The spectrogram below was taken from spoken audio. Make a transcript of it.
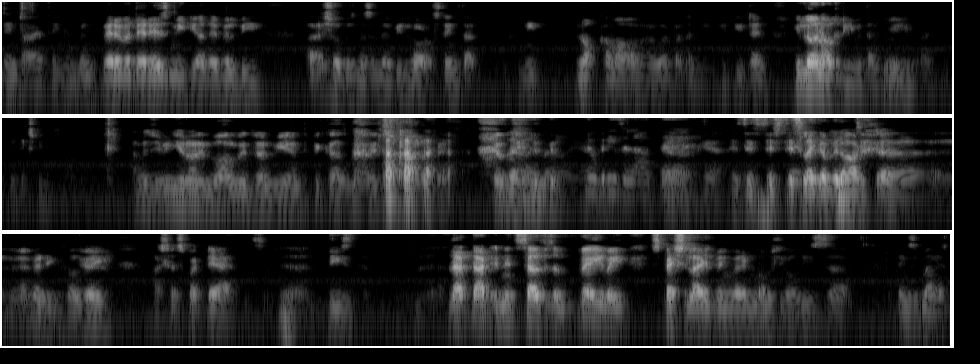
the entire thing. And when wherever there is media, there will be uh, show business, and there'll be a lot of things that need not come out, or whatever, but then you, you tend you learn how to deal with them really uh, with experience. I'm assuming you're not involved with Ranveer and Deepika's marriage part of it. 'Cause No, no, yeah. Nobody's allowed there. yeah. It's, it's, it's, it's like a Virat uh, wedding as well, Yeah. very hush But yeah, it's, uh, these that that in itself is a very very specialized wing wherein obviously all these uh, things are managed.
